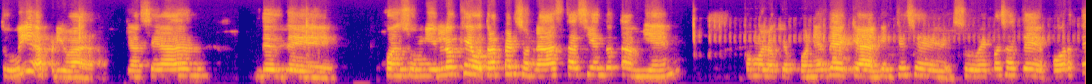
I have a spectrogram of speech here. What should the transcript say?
tu, vida privada, ya sea desde consumir lo que otra persona está haciendo también, como lo que pones de que alguien que se sube cosas de deporte,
